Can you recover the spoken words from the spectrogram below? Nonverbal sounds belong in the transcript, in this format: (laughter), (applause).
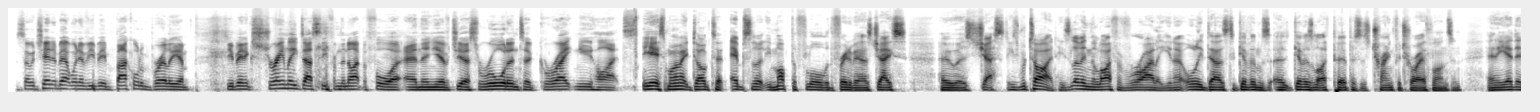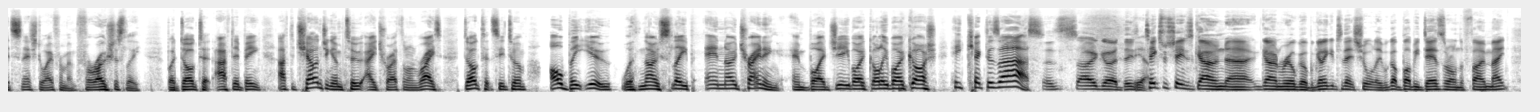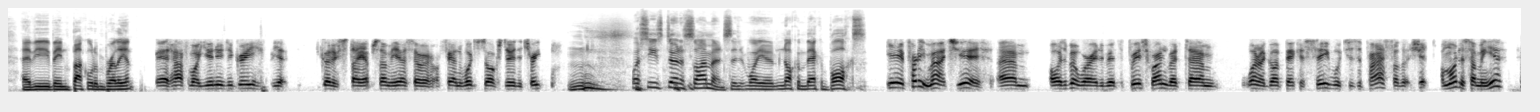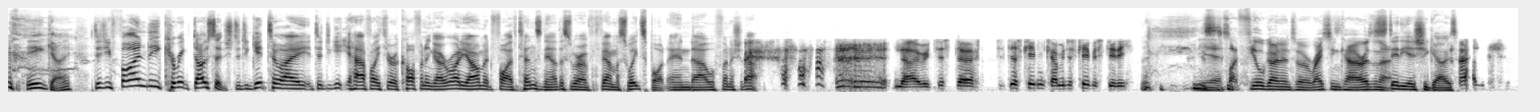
So we're chatting about whenever you've been buckled and brilliant. So you've been extremely dusty from the night before, and then you've just roared into great new heights. Yes, my mate Dogtit absolutely mopped the floor with a friend of ours, Jace, who is just, he's retired. He's living the life of Riley. You know, all he does to give, him, uh, give his life purpose is train for triathlons. And, and he had that snatched away from him ferociously by Dogtit. After, being, after challenging him to a triathlon race, Dogtit said to him, I'll beat you with no sleep and no training. And by gee, by golly, by gosh, he kicked his ass. It's so good. The Yeah. text machine's going uh, going real good. We're going to get to that shortly. We've got Bobby Dazzler on the phone, mate. Have you been buckled and brilliant? about half my uni degree. Yeah, got to stay up somehow, so I found the Woodstocks do the treat. Well, so you're doing assignments and while you're knocking back a box. Yeah, pretty much. Yeah, um, I was a bit worried about the first one, but um, when I got back a C, which is a pass, I thought, shit, I'm onto something here. (laughs) There you go. Did you find the correct dosage? Did you get to a? Did you get you halfway through a coffin and go, righty, I'm at five tins now. This is where I've found my sweet spot, and uh, we'll finish it up. (laughs) (laughs) no, we just uh, just keep them coming, just keep it steady. Yeah, it's like fuel going into a racing car, isn't it? Steady as she goes.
